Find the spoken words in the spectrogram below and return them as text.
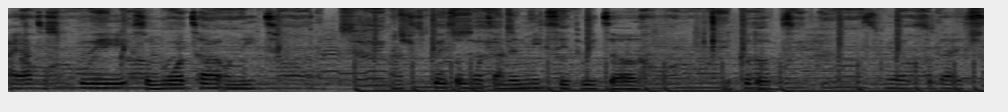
i had to spray some water on it. I had to spray some water and then mix it with uh, the product as well so guys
